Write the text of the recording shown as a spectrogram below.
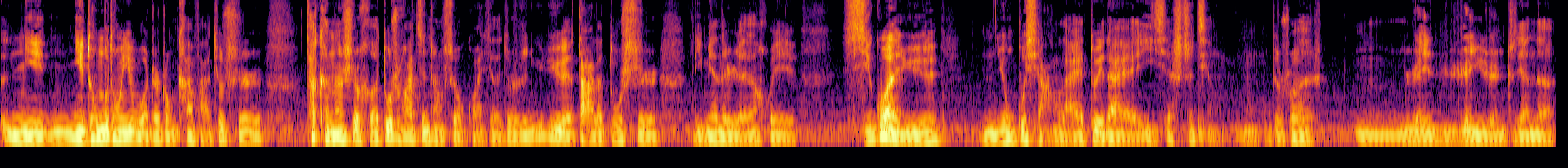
你你同不同意我这种看法？就是它可能是和都市化进程是有关系的，就是越大的都市里面的人会习惯于嗯用不想来对待一些事情，嗯，比如说嗯人人与人之间的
